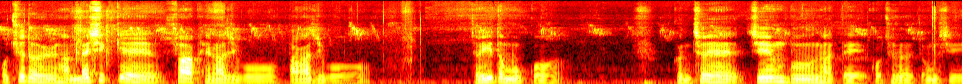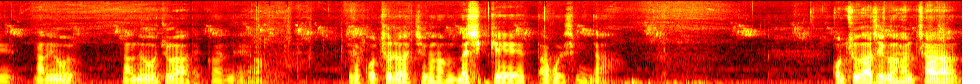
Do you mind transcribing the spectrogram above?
고추를 한 몇십 개 수확해 가지고 따 가지고 저희도 먹고 근처에 지인분한테 고추를 조금씩 나누어 나누어 줘야 될 것 같네요. 지금 고추를 지금 한 몇십 개 따고 있습니다. 고추가 지금 한참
